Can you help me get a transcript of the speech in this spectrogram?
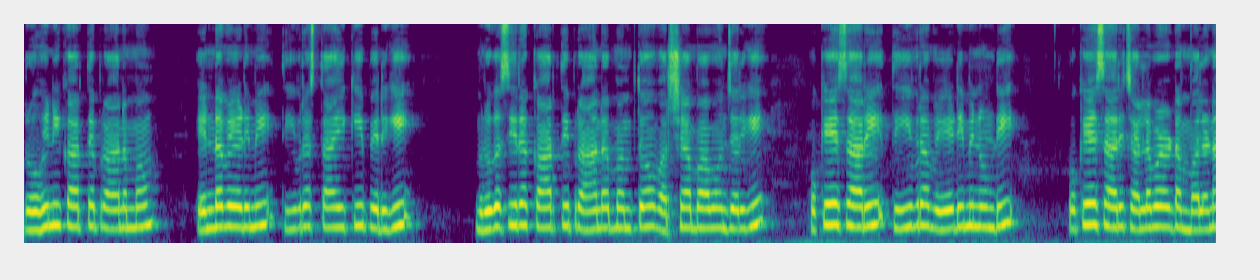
రోహిణి కార్తె ప్రారంభం ఎండవేడిమి తీవ్రస్థాయికి పెరిగి మృగశిర కార్తె ప్రారంభంతో వర్షాభావం జరిగి ఒకేసారి తీవ్ర వేడిమి నుండి ఒకేసారి చల్లబడటం వలన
